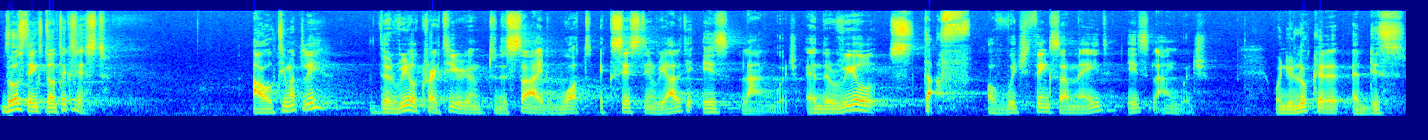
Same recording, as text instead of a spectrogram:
Those things don't exist. Ultimately, the real criterion to decide what exists in reality is language. And the real stuff of which things are made is language. When you look at, at this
